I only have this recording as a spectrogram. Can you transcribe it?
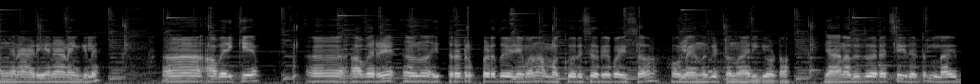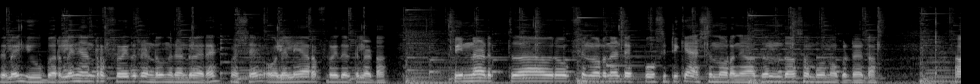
അങ്ങനെ ആഡ് ചെയ്യാനാണെങ്കിൽ അവർക്ക് അവർ ഇത്ര ട്രിപ്പ് എടുത്ത് കഴിയുമ്പോൾ നമുക്കൊരു ചെറിയ പൈസ ഓലയിൽ നിന്ന് കിട്ടുന്നതായിരിക്കും കേട്ടോ. ഞാനത് ഇതുവരെ ചെയ്തിട്ടില്ല. ഇതിൽ യൂബറിൽ ഞാൻ റെഫർ ചെയ്തിട്ടുണ്ട് ഒന്ന് രണ്ട് പേരെ. പക്ഷേ ഓലയിൽ ഞാൻ റെഫർ ചെയ്തിട്ടില്ല കേട്ടോ. പിന്നെ അടുത്ത ഒരു ഓപ്ഷൻ എന്ന് പറഞ്ഞാൽ ഡെപ്പോസിറ്റ് ക്യാഷ് എന്ന് പറഞ്ഞാൽ അതെന്താ സംഭവം നോക്കട്ടെ കേട്ടോ. ആ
